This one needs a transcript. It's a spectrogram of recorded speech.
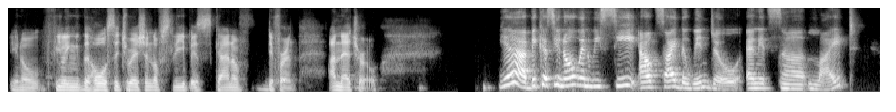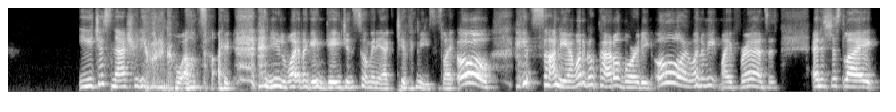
you know feeling the whole situation of sleep is kind of different unnatural yeah because you know when we see outside the window and it's uh, light you just naturally want to go outside and you want to engage in so many activities. It's like, oh, it's sunny. I want to go paddleboarding. Oh, I want to meet my friends. And it's just like,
